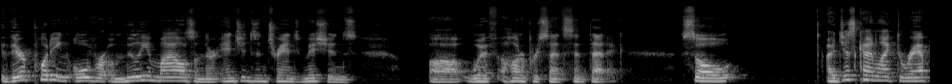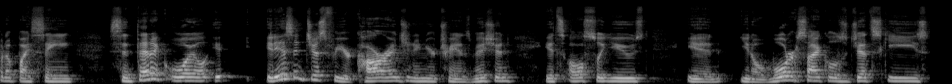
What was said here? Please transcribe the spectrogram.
they're putting over a million miles on their engines and transmissions uh, with 100% synthetic. So I just kind of like to wrap it up by saying synthetic oil, it, it isn't just for your car engine and your transmission. It's also used in, you know, motorcycles, jet skis,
